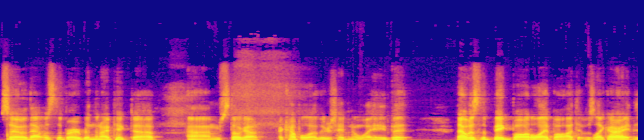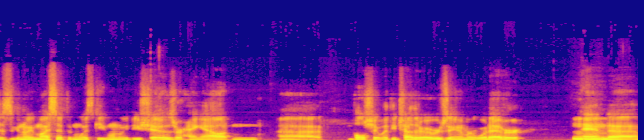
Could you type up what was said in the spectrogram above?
so that was the bourbon that I picked up. Um, still got a couple others hidden away, but that was the big bottle I bought. That was like, all right, this is going to be my sipping whiskey when we do shows or hang out and uh, bullshit with each other over Zoom or whatever. Mhm. And uh,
